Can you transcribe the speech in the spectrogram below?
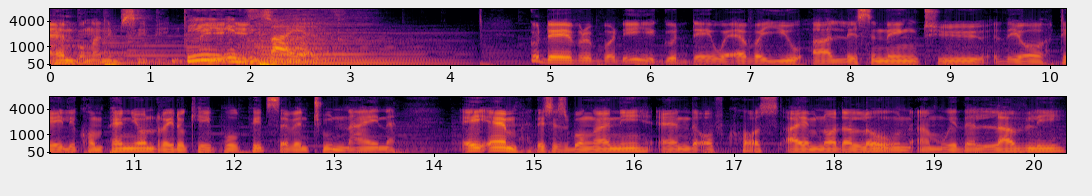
And Bongani Msibi. be, inspired. Good day, everybody. Good day, wherever you are listening to your daily companion, Radio K Pulpit 729 AM. This is Bongani, and of course, I am not alone. I'm with a lovely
